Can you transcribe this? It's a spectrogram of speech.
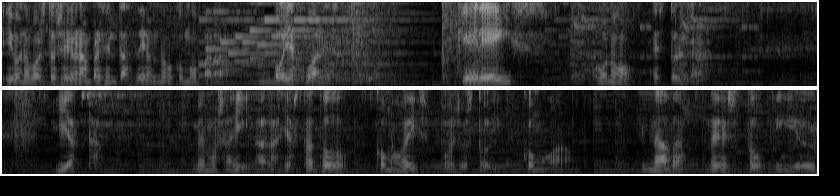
Y bueno, pues esto sería una presentación, ¿no? Como para... Voy a jugar esto. ¿Queréis o no esto en el canal? Y ya está. Vemos ahí, ya está todo. Como veis, pues yo estoy como a nada de esto y, el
